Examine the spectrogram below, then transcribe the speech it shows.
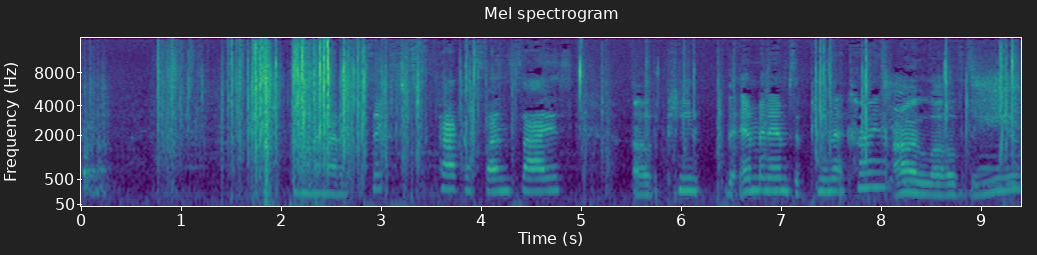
And I got a six pack of fun size of the peanut, the M&M's, the peanut kind. I love these.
